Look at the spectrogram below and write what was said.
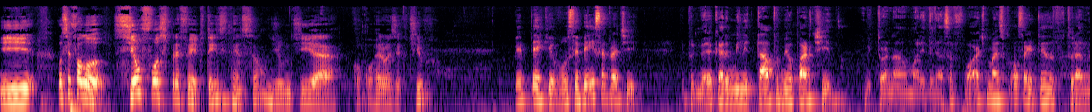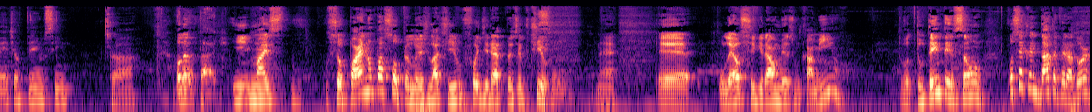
E você falou, se eu fosse prefeito, tens intenção de um dia concorrer ao executivo? Que eu vou ser bem sincero pra ti. Primeiro eu quero militar pro meu partido. Me tornar uma liderança forte, mas com certeza futuramente eu tenho sim Tá. Vontade. E, mas o seu pai não passou pelo legislativo, foi direto pro executivo, Sim. né? É, o Léo seguirá o mesmo caminho? Tu, tu tem intenção... Você é candidato a vereador?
